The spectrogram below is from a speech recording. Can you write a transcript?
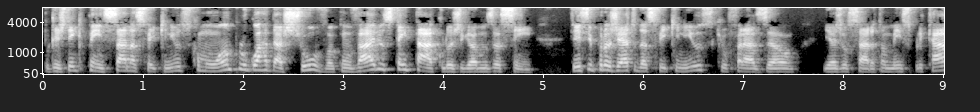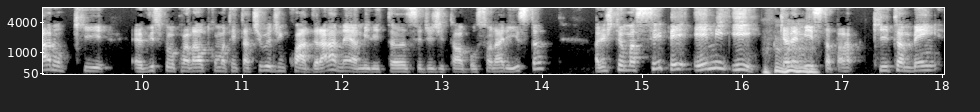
Porque a gente tem que pensar nas fake news como um amplo guarda-chuva com vários tentáculos, digamos assim. Tem esse projeto das fake news, que o Frazão e a Jussara também explicaram, que é visto pelo Planalto como uma tentativa de enquadrar né, a militância digital bolsonarista. A gente tem uma CPMI, que é mista, que também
